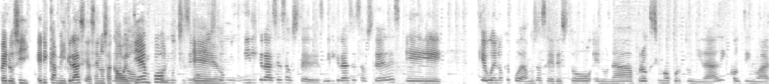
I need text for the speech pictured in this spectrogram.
Pero sí, Erika, mil gracias, se nos acabó el tiempo. Con muchísimo eh, gusto, mil gracias a ustedes, mil gracias a ustedes. Eh, qué bueno que podamos hacer esto en una próxima oportunidad y continuar.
